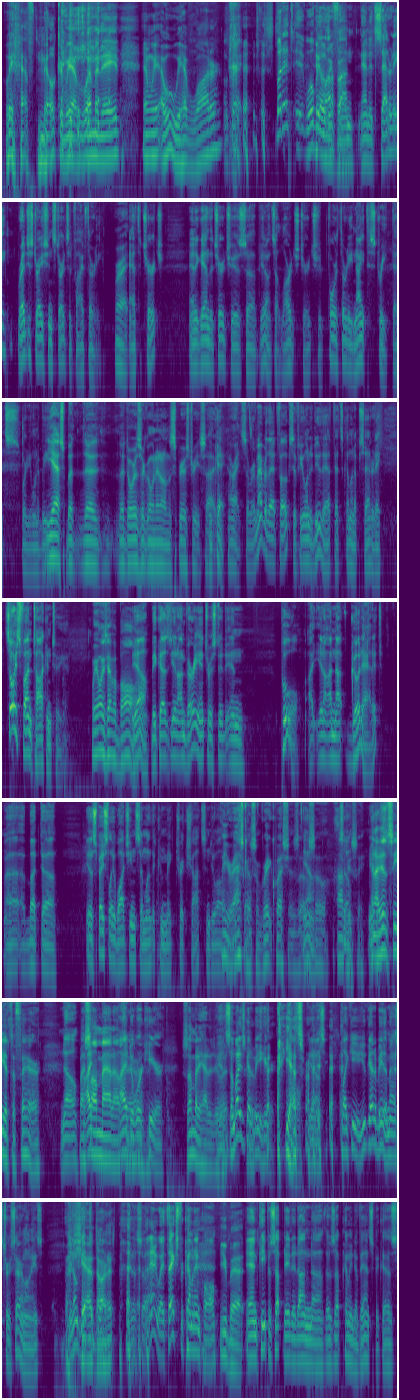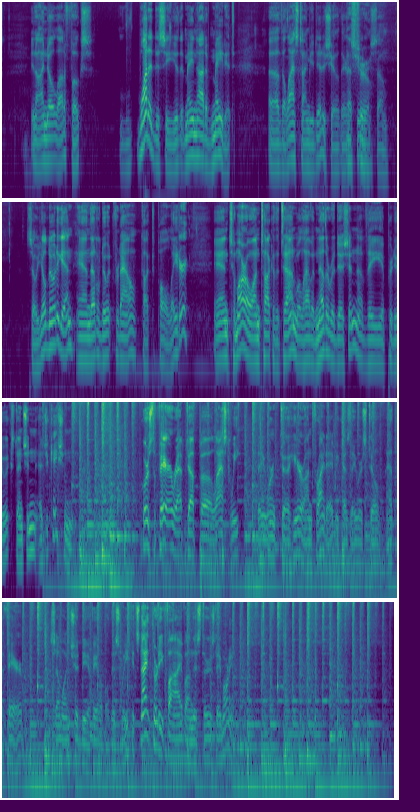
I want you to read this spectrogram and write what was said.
we have milk and we have lemonade and we oh we have water. Okay, but it it will be a It'll lot be of fun, and it's Saturday. Registration starts at five thirty Right. at the church, and again, the church is uh, you know it's a large church, at 439th Street. That's where you want to be. Yes, but the the doors are going in on the Spear Street side. Okay, all right. So remember that, folks. If you want to do that, that's coming up Saturday. It's always fun talking to you. We always have a ball. Yeah, because you know I'm very interested in pool. I, you know I'm not good at it, uh, but uh, you know, especially watching someone that can make trick shots and do all. Well, that you're asking stuff. some great questions, though. Yeah. So So, obviously, yeah. and I didn't see you at the fair. No, I saw Matt out there. I had to work here. Somebody had to do Yeah, it. somebody's got to be here. Yeah, that's You know, right. like you, you got to be the master of ceremonies. You don't get Yeah, to darn it. You know, so anyway, thanks for coming in, Paul. You bet. and keep us updated on uh, those upcoming events because you know I know a lot of folks wanted to see you that may not have made it uh, the last time you did a show there. That's true. So, so you'll do it again, and that'll do it for now. Talk to Paul later, and tomorrow on Talk of the Town we'll have another edition of the Purdue Extension Education. Of course, the fair wrapped up uh, last week. They weren't uh, here on Friday because they were still at the fair. Someone should be available this week. It's 9:35 on this Thursday morning.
